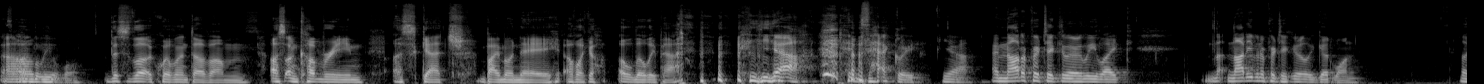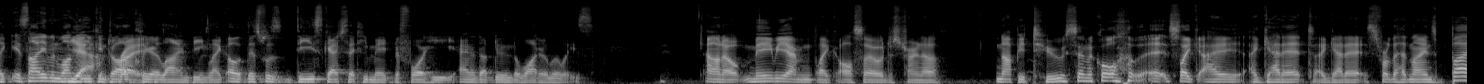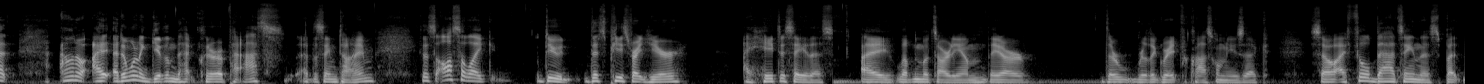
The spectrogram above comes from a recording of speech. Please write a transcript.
Um, unbelievable. This is the equivalent of um us uncovering a sketch by Monet of like a, a lily pad. yeah, exactly. Yeah, and not a particularly like, not, not even a particularly good one. Like it's not even one that you can draw right. a clear line, being like, oh, this was the sketch that he made before he ended up doing the water lilies. I don't know. Maybe I'm like also just trying to not be too cynical. It's like I I get it, I get it. It's for the headlines, but I don't know. I, I don't want to give them that clear a pass at the same time. It's also like, dude, this piece right here. I hate to say this. I love the Mozarteum. They are they're really great for classical music. So I feel bad saying this, but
